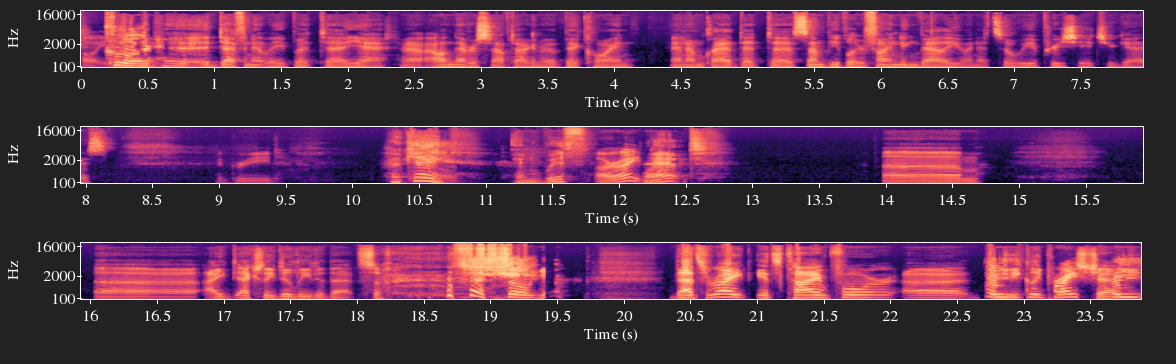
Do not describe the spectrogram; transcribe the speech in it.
Oh yeah. cooler, uh, definitely. But uh, yeah, I'll never stop talking about Bitcoin, and I'm glad that uh, some people are finding value in it. So we appreciate you guys. Agreed. Okay, and with All right. that, Um uh I actually deleted that. So so yeah. That's right. It's time for uh the Oi. weekly price check. oi,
